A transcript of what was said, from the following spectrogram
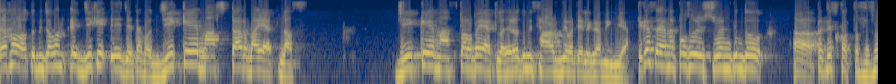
দেখো, তুমি যখন এই জিকে, এই যে দেখো, GK master by atlas. GK master by atlas, এটা তুমি সার্চ দিবা টেলিগ্রামে গিয়া, ঠিক আছে? এখানে প্রচুর স্টুডেন্ট কিন্তু প্র্যাকটিস করতেছে। সো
